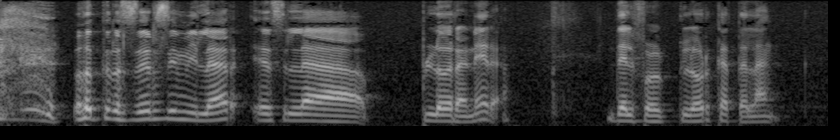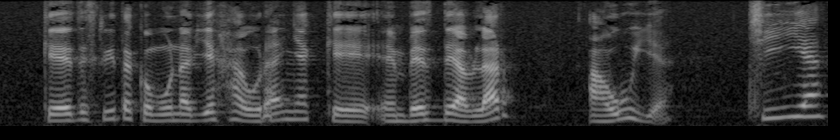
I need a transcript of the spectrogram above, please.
Otro ser similar es la ploranera del folclore catalán, que es descrita como una vieja huraña que en vez de hablar, aúlla, chilla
